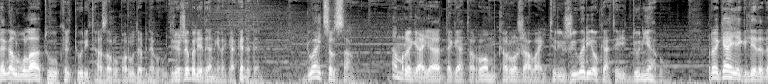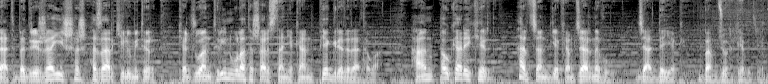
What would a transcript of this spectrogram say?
لەگەڵ وڵات و کلتوری تازە ڕووبەڕوو دەبنەوە و درێژە بە لێدانی ڕێگاکە دەدەن. دوای چل ساڵ ئەم ڕێگایە دەگاتە ڕۆم کە ڕۆژاوای ترین ژیوەری ئەو کاتەی دونیا بوو. ڕێگایەک لێ دەدات بە درێژایی شەش هەزار کیلومیتر کە جوانترین وڵاتە شارستانیەکان پێ گرێ دەداتەوە. هان ئەو کارەی کرد هەرچەند یەکەم جار نەبوو جادەیەک بەم جۆرە لێ بدرێت.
